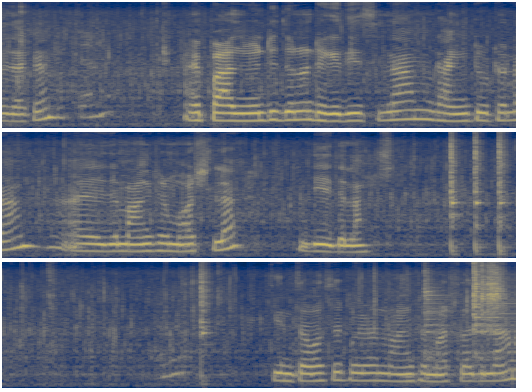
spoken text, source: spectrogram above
এই দেখেন। আমি পাঁচ মিনিটের জন্য ঢেকে দিয়েছিলাম ঢাকনিটা উঠালাম, আর এই যে মাংসের মশলা দিয়ে দিলাম। তিন চামচের পরিমাণ মাংসের মশলা দিলাম।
